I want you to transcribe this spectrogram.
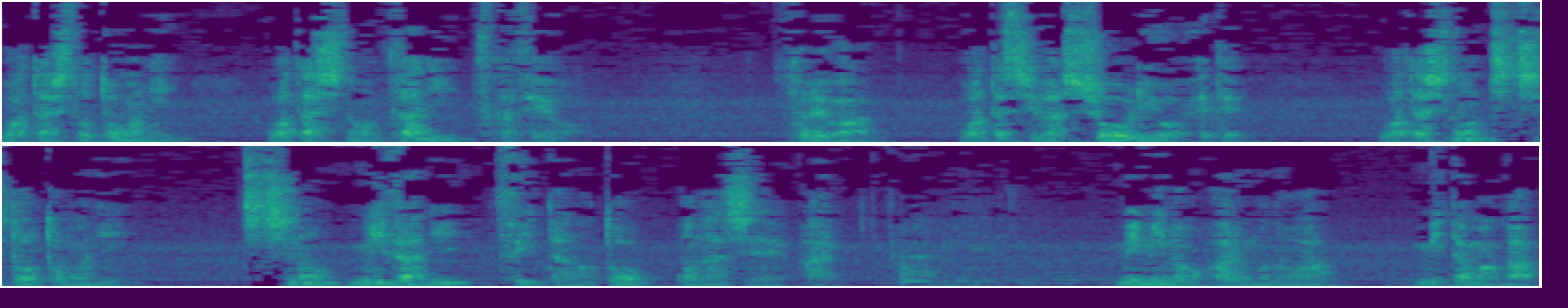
私と共に私の座につかせよう。それは私が勝利を得て私の父と共に父の御座についたのと同じである。耳のある者は御霊が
